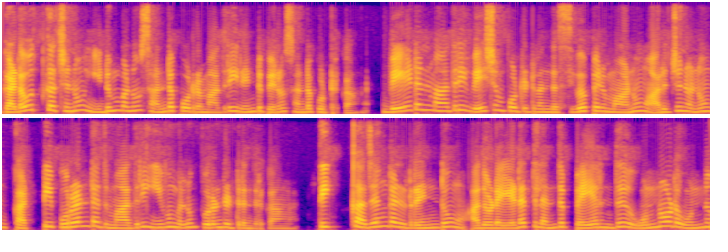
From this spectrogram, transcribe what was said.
கடோத்கச்சனும் இடும்பனும் சண்டை போடுற மாதிரி ரெண்டு பேரும் சண்டை போட்டிருக்காங்க. வேடன் மாதிரி வேஷம் போட்டுட்டு வந்த சிவபெருமானும் அர்ஜுனனும் கட்டி புரண்டது மாதிரி இவங்களும் புரண்டுட்டு இருந்திருக்காங்க. திக்கஜங்கள் ரெண்டும் அதோட இடத்துல இருந்து பெயர்ந்து ஒன்னோட ஒண்ணு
